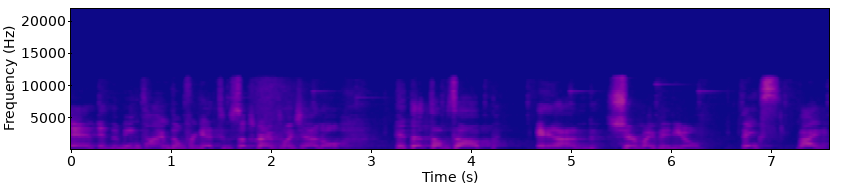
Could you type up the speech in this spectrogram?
And in the meantime, don't forget to subscribe to my channel, hit that thumbs up and share my video. Thanks, bye.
